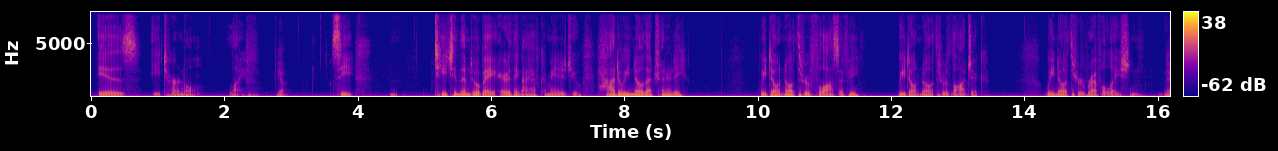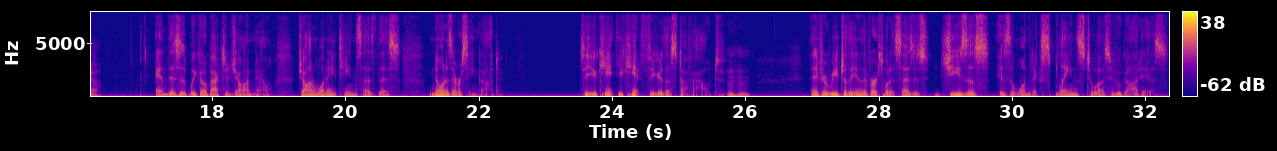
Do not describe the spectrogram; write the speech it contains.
is eternal life. Yep. See, teaching them to obey everything I have commanded you. How do we know that Trinity? We don't know it through philosophy. We don't know it through logic. We know it through revelation. Yeah. And this is we go back to John now. John 1:18 says this, no one has ever seen God. So you can't you can't figure this stuff out. Mm-hmm. And if you read to the end of the verse, what it says is Jesus is the one that explains to us who God is.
